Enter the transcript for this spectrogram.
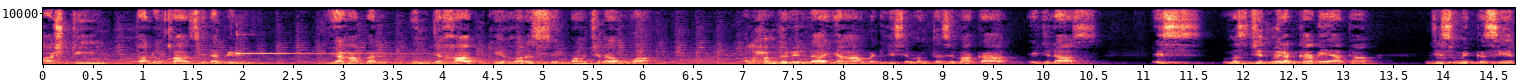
آشتی تعلقہ ضلع بل یہاں پر انتخاب کی غرض سے پہنچنا ہوا الحمدللہ یہاں مجلس منتظمہ کا اجلاس اس مسجد میں رکھا گیا تھا، جس میں کثیر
